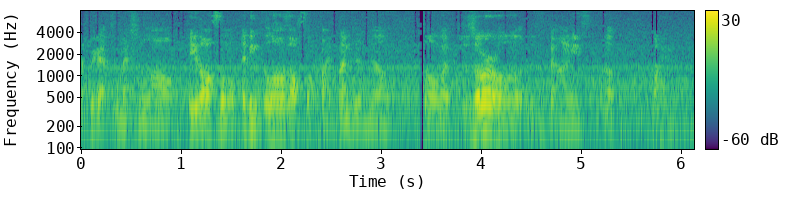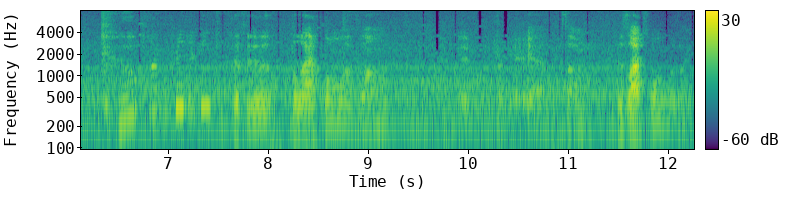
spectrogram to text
I forgot to mention Law. He also, I think Law is also 500 mil. So with Zoro, his bounty's up by 200, I think, because the last one was um, yeah, yeah. So his last one was like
